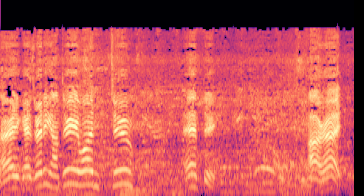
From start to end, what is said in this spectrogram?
All right, you guys ready? On three, one, two, and three. All right.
